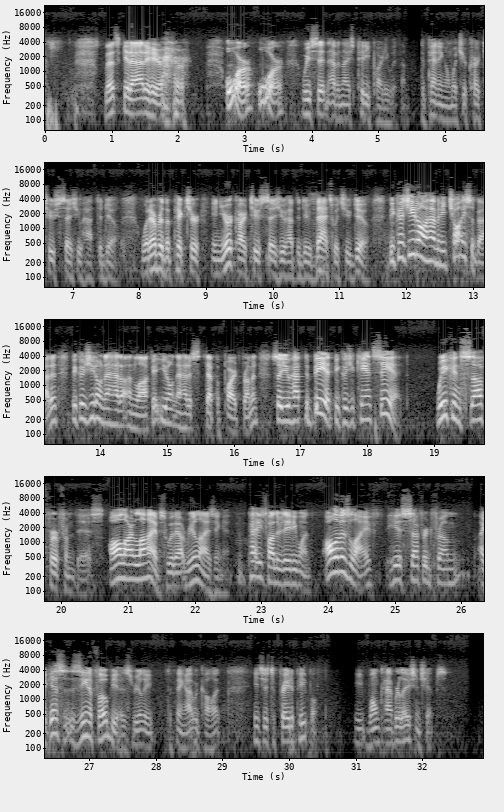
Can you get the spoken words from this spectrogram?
let's get out of here. or, or we sit and have a nice pity party with them, depending on what your cartouche says you have to do. Whatever the picture in your cartouche says you have to do, that's what you do. Because you don't have any choice about it, because you don't know how to unlock it, you don't know how to step apart from it, so you have to be it because you can't see it. We can suffer from this all our lives without realizing it. Patty's father's 81. All of his life, he has suffered from, I guess, xenophobia is really the thing I would call it. He's just afraid of people. He won't have relationships.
